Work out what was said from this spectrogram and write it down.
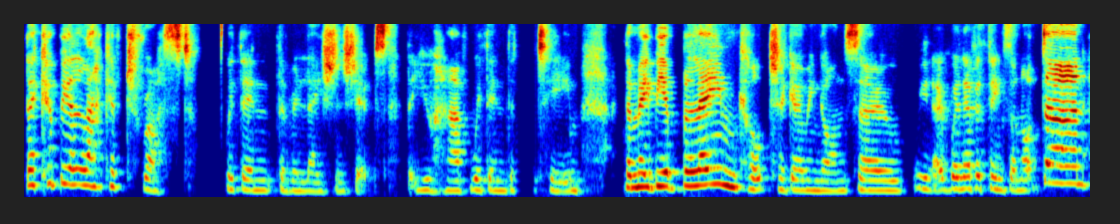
There could be a lack of trust within the relationships that you have within the team. There may be a blame culture going on. So, you know, whenever things are not done,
